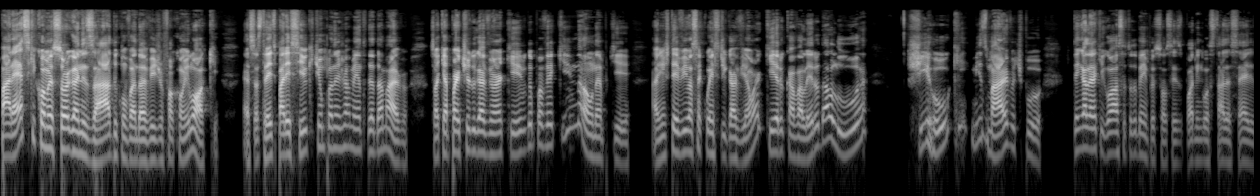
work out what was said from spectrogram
Parece que começou organizado com WandaVision, Falcão e Loki. Essas três pareciam que tinham um planejamento dentro da Marvel. Só que a partir do Gavião Arqueiro deu pra ver que não, né? Porque a gente teve uma sequência de Gavião Arqueiro, Cavaleiro da Lua, She-Hulk, Miss Marvel, tipo. Tem galera que gosta, tudo bem, pessoal. Vocês podem gostar da série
